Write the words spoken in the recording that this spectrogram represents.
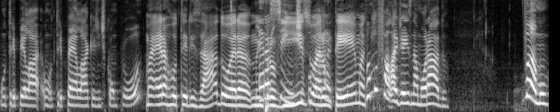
um tripé lá, um tripé lá que a gente comprou. Mas era roteirizado ou era no Era assim, improviso? tipo, era um cara, tema? Vamos falar de ex-namorado? Vamos.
